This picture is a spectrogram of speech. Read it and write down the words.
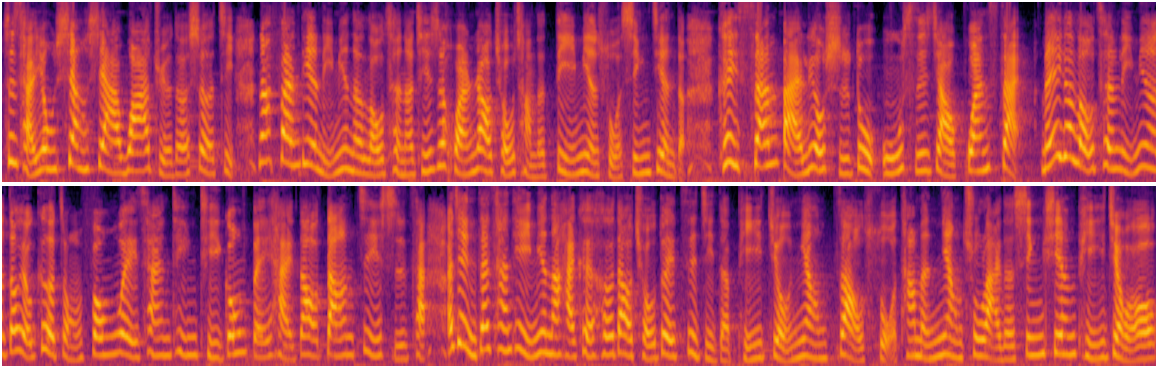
是采用向下挖掘的设计。那饭店里面的楼层呢，其实是环绕球场的地面所新建的，可以三百六十度无死角观赛。每一个楼层里面呢，都有各种风味餐厅提供北海道当季食材，而且你在餐厅里面呢，还可以喝到球队自己的啤酒酿造所他们酿出来的新鲜啤酒哦。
